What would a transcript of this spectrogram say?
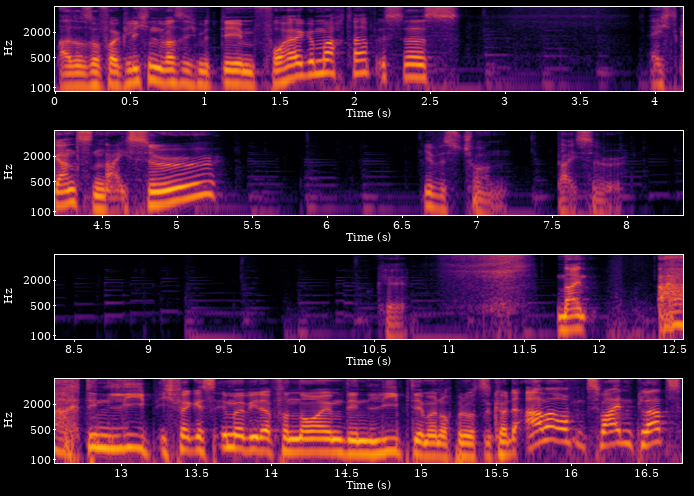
Also so verglichen, was ich mit dem vorher gemacht habe, ist das echt ganz nicer. Ihr wisst schon, nicer. Okay. Nein. Ach, den Lieb. Ich vergesse immer wieder von neuem den Lieb, den man noch benutzen könnte. Aber auf dem zweiten Platz,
